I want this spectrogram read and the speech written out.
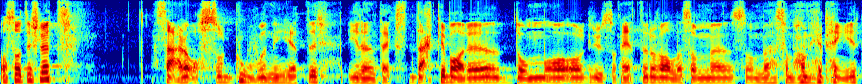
Og så til slutt så er det også gode nyheter i denne teksten. Det er ikke bare dom og, og grusomheter over alle som, som, som, har mye penger,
